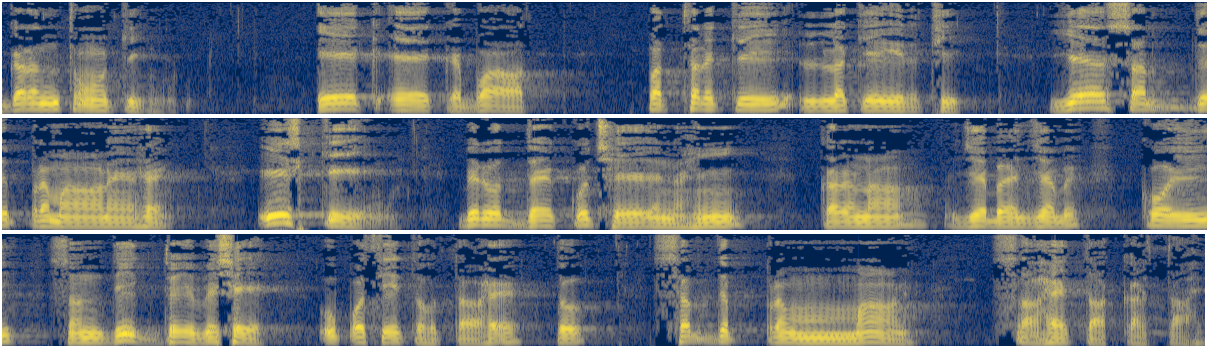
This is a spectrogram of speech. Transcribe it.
ग्रंथों की एक एक बात पत्थर की लकीर थी। यह शब्द प्रमाण है। इसके विरुद्ध कुछ नहीं करना। जब जब कोई संदिग्ध विषय उपस्थित होता है तो शब्द प्रमाण सहायता करता है।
